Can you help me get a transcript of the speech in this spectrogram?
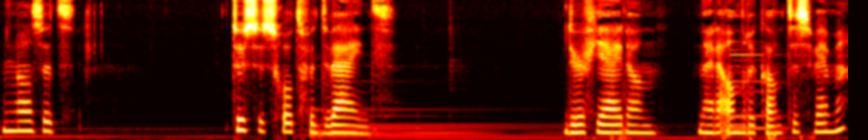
En als het tussenschot verdwijnt, durf jij dan naar de andere kant te zwemmen?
